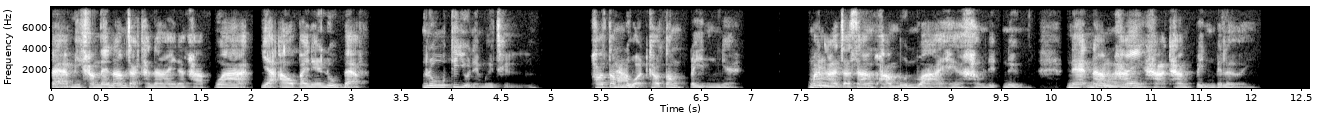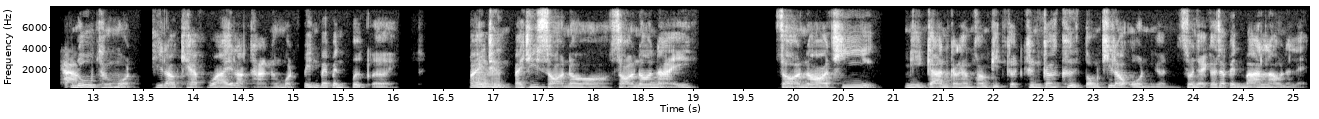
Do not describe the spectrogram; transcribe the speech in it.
แต่มีคำแนะนำจากทนายนะครับ ว่าอย่าเอาไปในรูปแบบรูปที่อยู่ในมือถือ เพราะตำรวจเขาต้องปริ้นไง มันอืมอาจจะสร้างความวุ่นวายให้กับเขานิดนึง แนะนำอืมให้หาทางปริ้นไปเลยครับรูปทั้งหมดที่เราแคปไว้หลักฐานทั้งหมดปริ้นไปเป็นปึกเลย ไปอืมถึงไปที่สอนอสอนอไหนสอนอที่มีการกระทำความผิดเกิดขึ้นก็คือตรงที่เราโอนเงิน ส่วนใหญ่ก็จะเป็นบ้านเรานั่นแหละ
